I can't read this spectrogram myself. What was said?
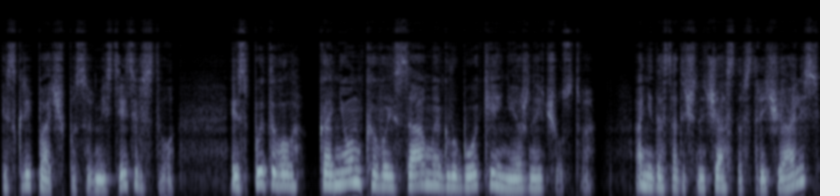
и скрипач по совместительству испытывал Коненковой самые глубокие нежные чувства. Они достаточно часто встречались,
